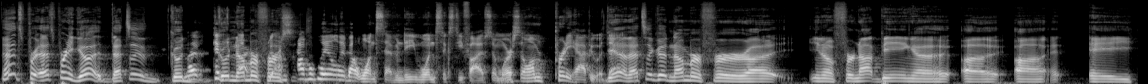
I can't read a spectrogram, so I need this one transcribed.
That's pretty. That's pretty good. That's a good good number for I'm probably only about 170, 165 somewhere. So I'm pretty happy with that. Yeah, that's a good number for uh, you know for not being a a, uh, a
